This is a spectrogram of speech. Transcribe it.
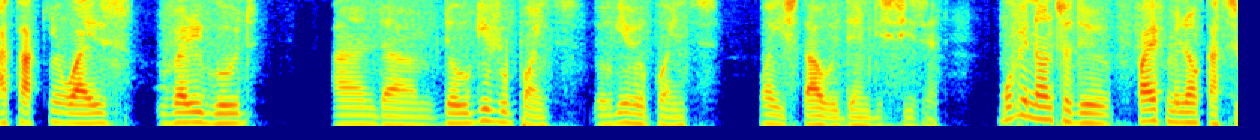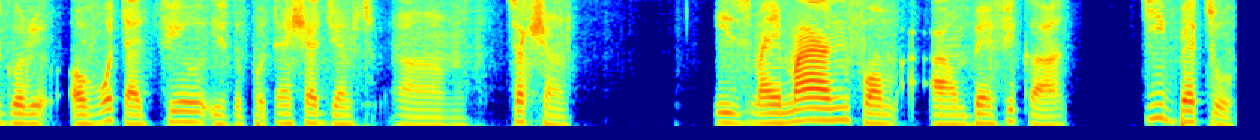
attacking wise very good, and um, they will give you points. They will give you points when you start with them this season. Moving on to the five million category of what I feel is the potential gems um, section. is my man from um, Benfica, Gilberto.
